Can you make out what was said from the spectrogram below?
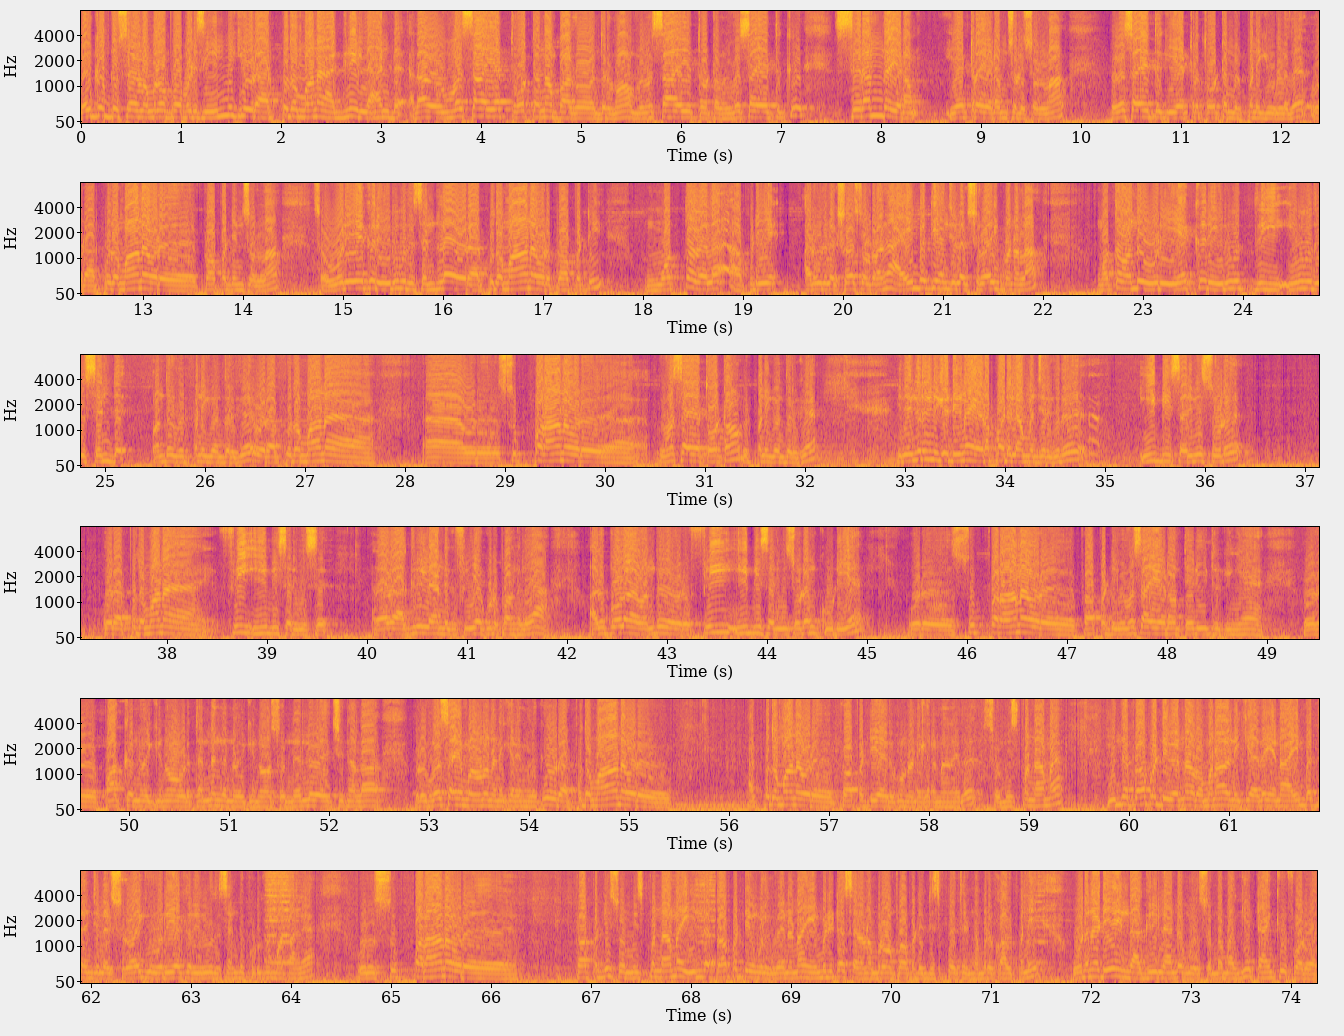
Welcome to sir நம்ம properties இன்னைக்கு ஒரு அற்புதமான அக்ரி லேண்ட் அதாவது விவசாய தோட்டம் தான் பார்க்க வந்திருக்கோம். விவசாய தோட்டம் விவசாயத்துக்கு சிறந்த இடம் ஏற்ற இடம் சொல்லி சொல்லலாம். விவசாயத்துக்கு ஏற்ற தோட்டம் விற்பனைக்கு உள்ளது. ஒரு அற்புதமான ஒரு ப்ராப்பர்ட்டின்னு சொல்லலாம். ஸோ ஒரு ஏக்கர் இருபது சென்ட்ல ஒரு அற்புதமான ஒரு ப்ராப்பர்ட்டி மொத்த விலை அப்படியே அறுபது லட்ச ரூபா சொல்கிறாங்க ஐம்பத்தி அஞ்சு லட்ச ரூபாய்க்கு பண்ணலாம். மொத்தம் வந்து ஒரு ஏக்கர் இருபத்தி இருபது சென்ட் வந்து விற்பனைக்கு வந்திருக்கு. ஒரு அற்புதமான ஒரு சூப்பரான ஒரு விவசாய தோட்டம் விற்பனைக்கு வந்திருக்கு. இது எங்க இருக்குன்னு கேட்டிங்கன்னா எடப்பாடியில் அமைஞ்சிருக்குது. இபி சர்வீஸோடு ஒரு அற்புதமான ஃப்ரீ இபி சர்வீஸு அதாவது அக்ரி லேண்டுக்கு ஃப்ரீயாக கொடுப்பாங்க இல்லையா? அதுபோல் வந்து ஒரு ஃப்ரீ இபி சர்வீஸுடன் கூடிய ஒரு சூப்பரான ஒரு ப்ராப்பர்ட்டி விவசாய இடம் தேடிட்டு இருக்கீங்க. ஒரு பாக்கன் வைக்கணும் ஒரு தென்னங்கன்று வைக்கணும். ஸோ நெல் வச்சு நல்லா ஒரு விவசாயம் பண்ணணும்னு நினைக்கிறவங்களுக்கு ஒரு அற்புதமான ஒரு அற்புதமான ஒரு ப்ராப்பர்ட்டியாக இருக்கும்னு நினைக்கிறேன் நான் இது. ஸோ மிஸ் பண்ணாமல் இந்த ப்ராப்பர்ட்டி வேணால் ரொம்ப நாள் நிற்காது ஏன்னா ஐம்பத்தஞ்சு லட்ச ரூபாய்க்கு ஒரு ஏக்கர் இருபது சென்ட் கொடுக்க மாட்டாங்க. ஒரு சூப்பரான ஒரு ப்ராப்பர்ட்டி ஸோ மிஸ் பண்ணாமல் இந்த ப்ராப்பர்ட்டி உங்களுக்கு வேணும்னா இமீடியட்டாக சில நம்பரும் ப்ராப்பர்ட்டி டிஸ்பிளே நம்பருக்கு கால் பண்ணி உடனடியே இந்த அக்ரி லேண்டை உங்களுக்கு சொந்தமாக்கி தேங்க்யூ ஃபார்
